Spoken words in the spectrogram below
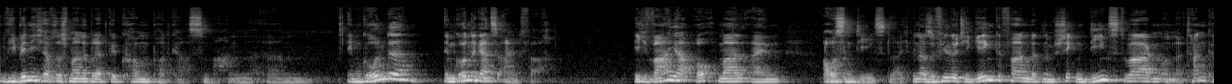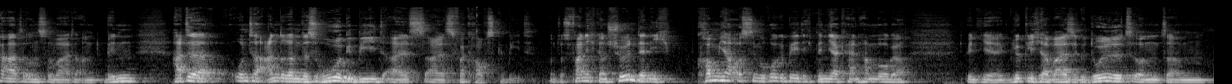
Wie bin ich auf das schmale Brett gekommen, Podcasts zu machen? Ähm, im, Grunde, Im Grunde ganz einfach. Ich war ja auch mal ein Außendienstler. Ich bin also viel durch die Gegend gefahren mit einem schicken Dienstwagen und einer Tankkarte und so weiter und bin, hatte unter anderem das Ruhrgebiet als, als Verkaufsgebiet. Und das fand ich ganz schön, denn ich komme ja aus dem Ruhrgebiet, ich bin ja kein Hamburger. Ich bin hier glücklicherweise geduldet und ähm,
